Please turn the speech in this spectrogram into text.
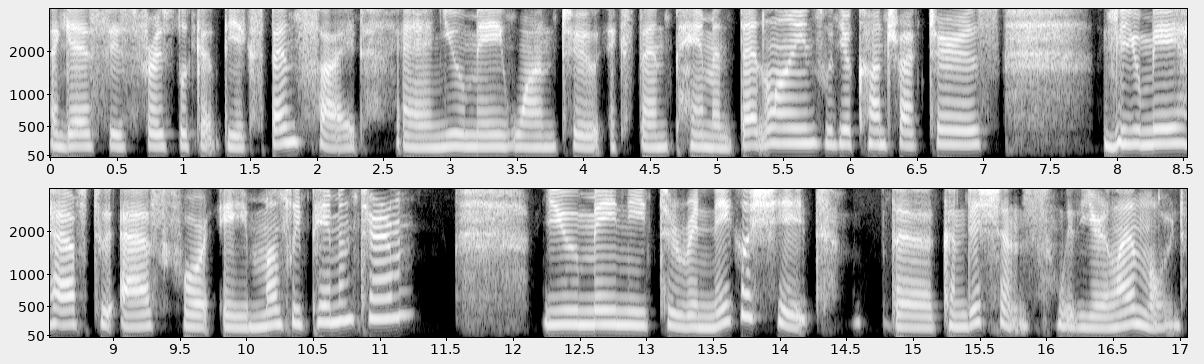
I guess, is first look at the expense side. And you may want to extend payment deadlines with your contractors. You may have to ask for a monthly payment term you may need to renegotiate the conditions with your landlord.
